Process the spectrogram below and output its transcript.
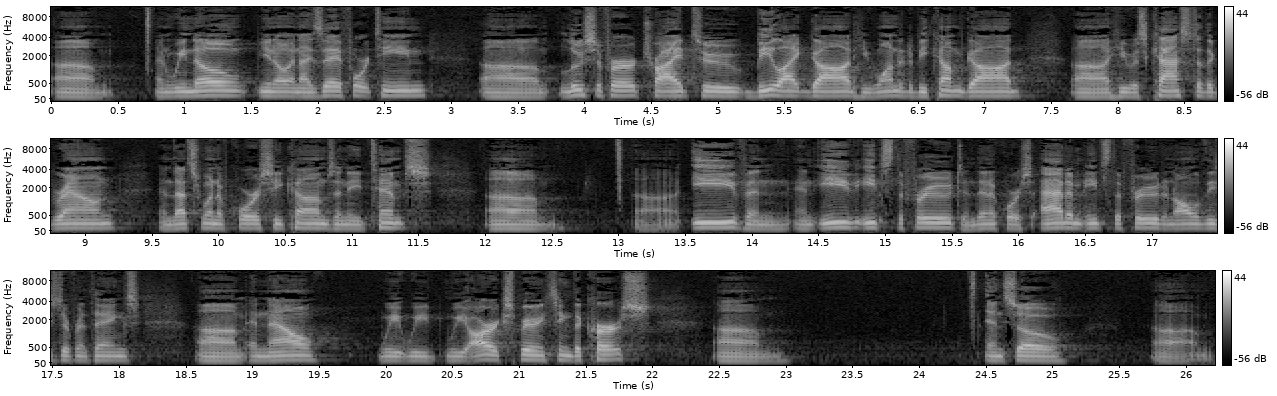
Um, and we know, you know, in Isaiah 14, um, Lucifer tried to be like God. He wanted to become God. Uh, he was cast to the ground. And that's when, of course, he comes and he tempts um, uh, Eve, and, and Eve eats the fruit. And then, of course, Adam eats the fruit and all of these different things. Um, and now we, we, we are experiencing the curse. Um, and so, um,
